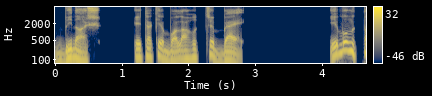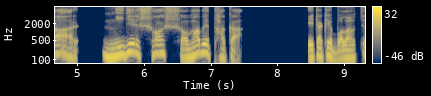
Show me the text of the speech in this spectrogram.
বিনাশ, এটাকে বলা হচ্ছে ব্যয়। এবং তার নিজের স্বস্বভাবে থাকা, এটাকে বলা হচ্ছে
